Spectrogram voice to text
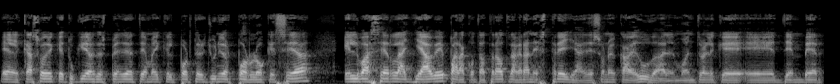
en el caso de que tú quieras desprenderte de Michael Porter Jr. por lo que sea, él va a ser la llave para contratar a otra gran estrella, de eso no cabe duda, en el momento en el que eh, Denver,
